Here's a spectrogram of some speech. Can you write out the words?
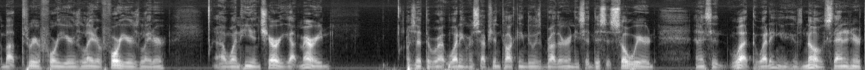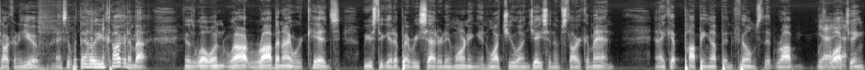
about three or four years later, four years later, uh, when he and Sheri got married, I was at the wedding reception talking to his brother, and he said, "This is so weird." And I said, "What? The wedding?" He goes, "No, standing here talking to you." And I said, "What the hell are you talking about?" He goes, "Well, when Rob and I were kids, we used to get up every Saturday morning and watch you on Jason of Star Command. And I kept popping up in films that Rob was yeah, watching. Yeah.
